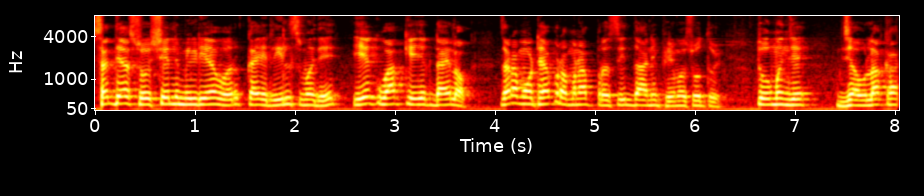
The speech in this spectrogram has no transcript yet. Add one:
सध्या सोशल मीडियावर काही रील्समध्ये एक वाक्य एक डायलॉग जरा मोठ्या प्रमाणात प्रसिद्ध आणि फेमस होतोय. तो म्हणजे जेवला का?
